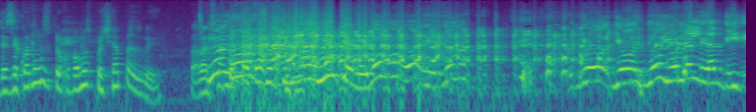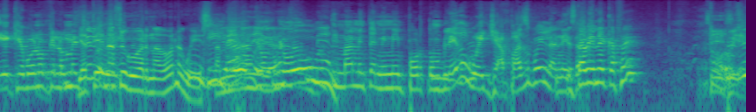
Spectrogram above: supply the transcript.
¿desde cuándo nos preocupamos por Chiapas, güey? No, no, pues últimamente, güey. No, no, no, eh, no, no. Yo, yo, no, yo en realidad, y, y qué bueno que lo Ya mencionas. tiene a su gobernadora, güey. Sí, yo, yo, ya, yo últimamente a mí me importa un bledo, güey, Chiapas, güey, la neta. ¿Está bien el café? Sí, Sí, sí,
